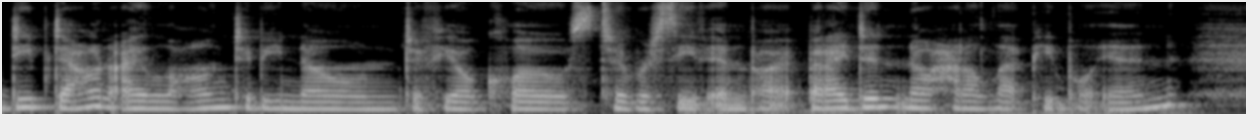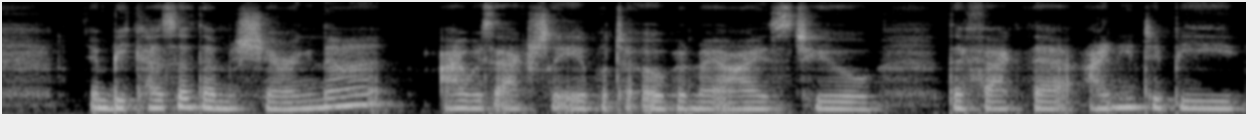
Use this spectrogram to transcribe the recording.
deep down I longed to be known, to feel close, to receive input, but I didn't know how to let people in. And because of them sharing that, I was actually able to open my eyes to the fact that I need to be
